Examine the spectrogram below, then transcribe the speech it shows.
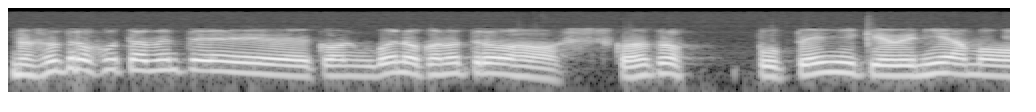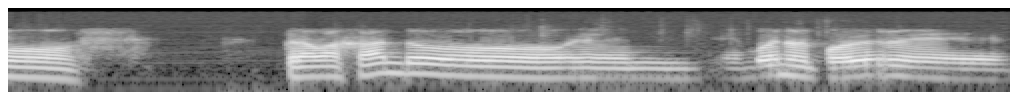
Nosotros justamente con bueno con otros con otros pupeñi que veníamos trabajando en, bueno en poder eh,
